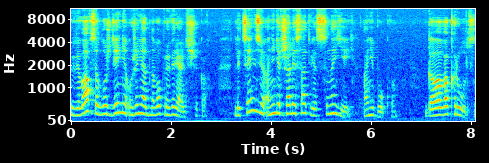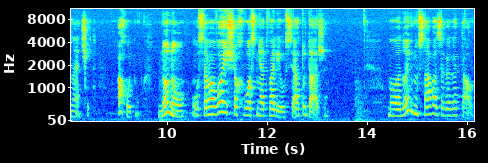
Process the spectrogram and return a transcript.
ввела в заблуждение уже ни одного проверяльщика. Лицензию они держали соответственно ей, а не буквам. Головокрут, значит. Охотник. Ну-ну, у самого еще хвост не отвалился, а туда же. Молодой гнусаво загоготал.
